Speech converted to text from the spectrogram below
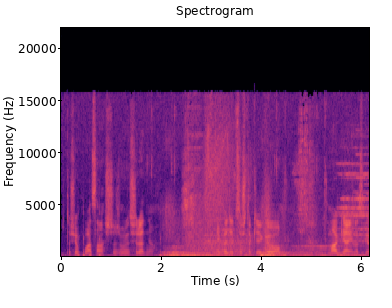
Czy to się opłaca? Szczerze mówiąc średnio. Nie będzie coś takiego. Magia i let's go.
